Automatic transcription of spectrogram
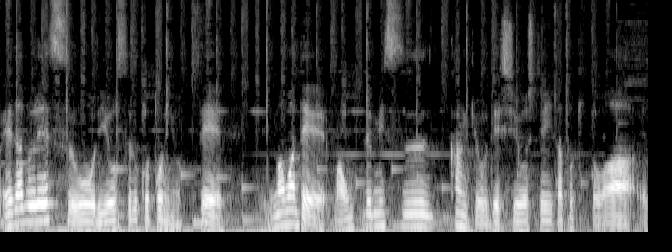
AWS を利用することによって今まで、まあ、オンプレミス環境で使用していた時とは、えっ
